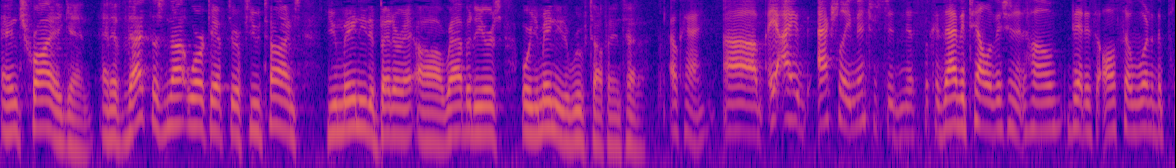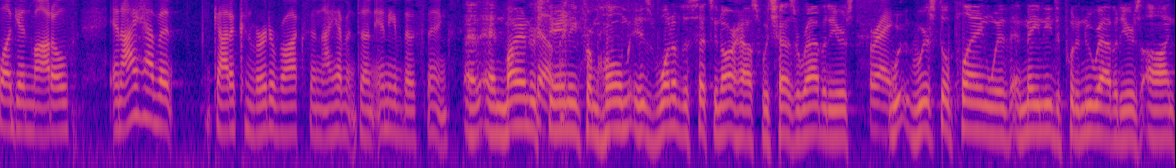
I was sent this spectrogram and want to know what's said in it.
and try again. And if that does not work after a few times, you may need a better uh, rabbit ears or you may need a rooftop antenna. Okay. Um, I I actually am interested in this because I have a television at home that is also one of the plug-in models, and I haven't got a converter box and I haven't done any of those things. And, and my understanding from home is one of the sets in our house, which has a rabbit ears, Right. we're, still playing with and may need to put a new rabbit ears on.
